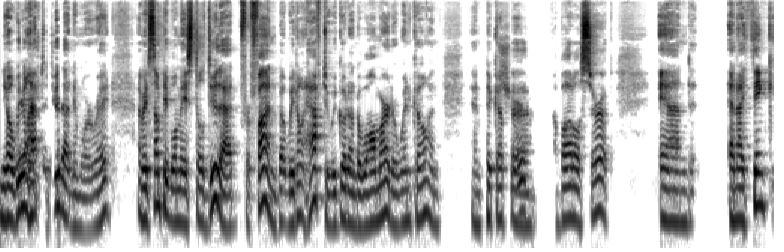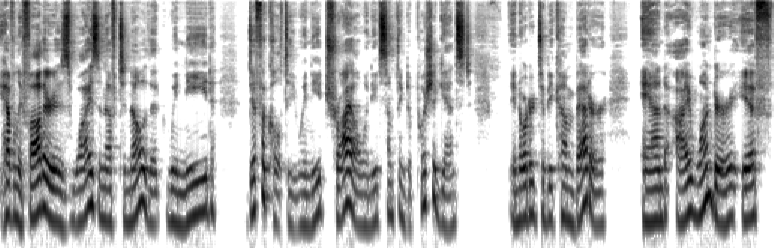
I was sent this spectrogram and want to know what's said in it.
you know, we don't have to do that anymore, right? I mean, some people may still do that for fun, but we don't have to. We go down to Walmart or Winco and and pick up sure. a, a bottle of syrup, and and I think Heavenly Father is wise enough to know that we need difficulty, we need trial, we need something to push against in order to become better. And I wonder if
